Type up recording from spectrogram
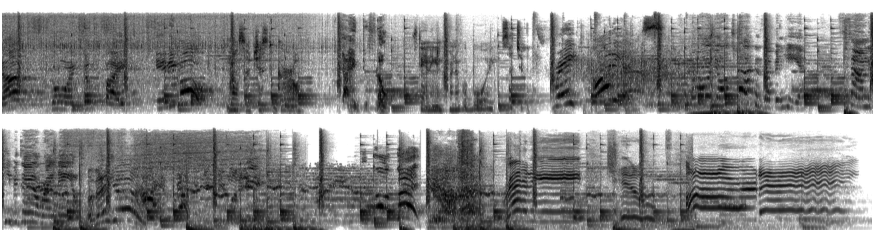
not going to fight anymore. I'm also just a girl Time to float. standing in front of a boy. Such a great audience. Come on, y'all talkers up in here. It's time to keep it down right now. Avengers!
